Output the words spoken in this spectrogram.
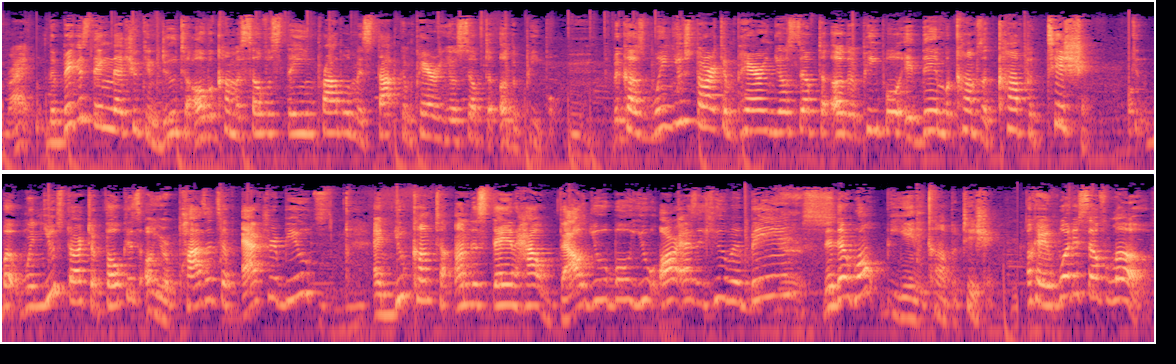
Right. The biggest thing that you can do to overcome a self esteem problem is stop comparing yourself to other people. Mm. Because when you start comparing yourself to other people, it then becomes a competition. But when you start to focus on your positive attributes mm-hmm. And you come to understand how valuable you are as a human being, Yes. then there won't be any competition. Okay, what is self love?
